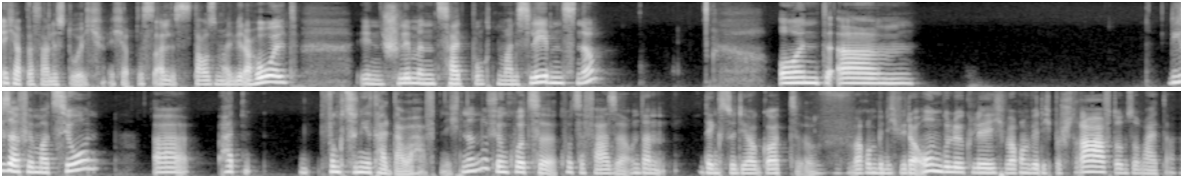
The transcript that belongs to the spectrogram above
Ich habe das alles durch. Ich habe das alles tausendmal wiederholt in schlimmen Zeitpunkten meines Lebens, ne? Und ähm, diese Affirmation äh, hat, funktioniert halt dauerhaft nicht, ne? nur für eine kurze, kurze Phase. Und dann denkst du dir, oh Gott, warum bin ich wieder unglücklich, warum werde ich bestraft und so weiter.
